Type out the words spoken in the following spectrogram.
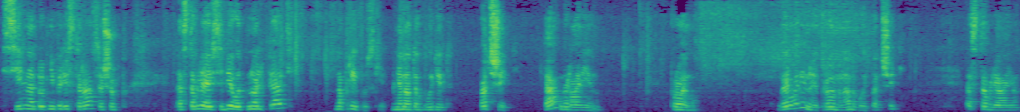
Сильно тут не перестараться, чтобы оставляю себе вот 0,5 на припуске. Мне надо будет подшить, да, горловину, пройму. Горловину и пройму надо будет подшить. Оставляю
